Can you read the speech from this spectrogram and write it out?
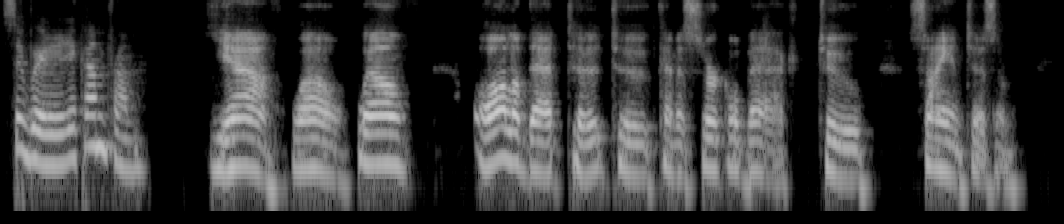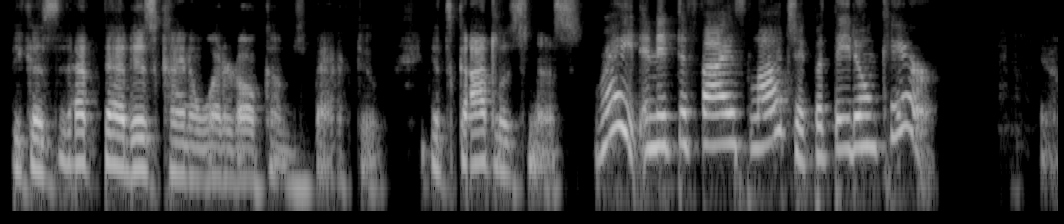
So where did it come from? Yeah, wow. Well, all of that to, to kind of circle back to scientism, because that that is kind of what it all comes back to. It's godlessness. Right. And it defies logic, but they don't care. Yeah.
